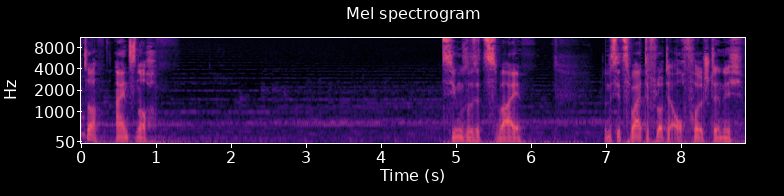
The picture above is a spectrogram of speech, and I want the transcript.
So, eins noch. Beziehungsweise zwei. Dann ist die zweite Flotte auch vollständig.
